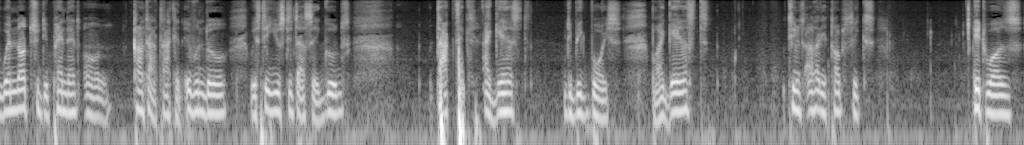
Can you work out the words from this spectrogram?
were not too dependent on counter attacking, even though we still used it as a good tactic against the big boys. But against teams outside the top six, it was,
